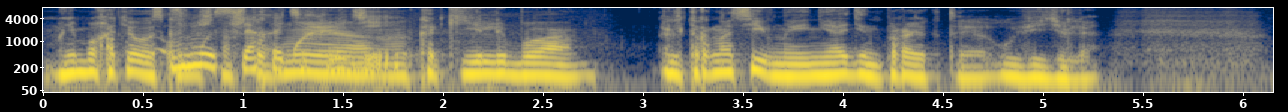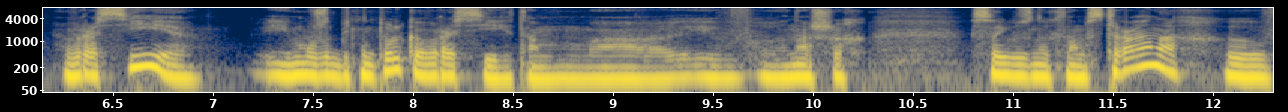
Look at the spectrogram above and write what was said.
Мне бы хотелось, конечно, чтобы мы какие-либо альтернативные не один проекты увидели в России, и, может быть, не только в России, там, а и в наших союзных там, странах, в,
